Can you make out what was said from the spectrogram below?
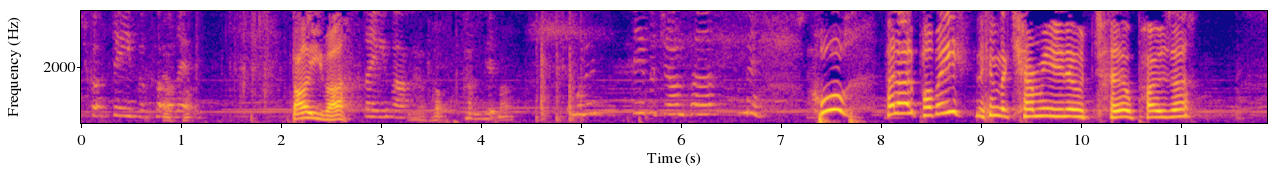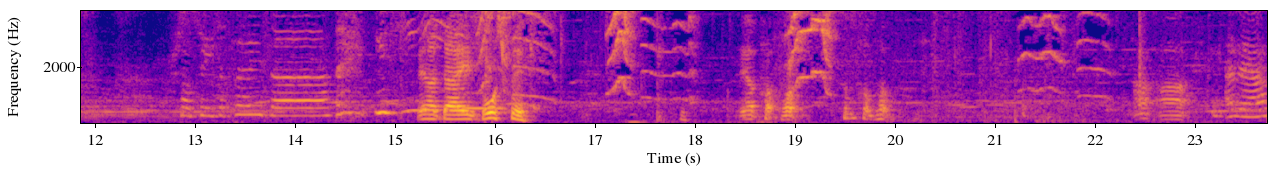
She's got Diva put on it. Diva. Diva. Come and get mum. Come on in. Diva jumper. Come here. Whew. Hello, Poppy. Looking at the camera, you little, little poser. Poppy's a poser. Yeah, Dave. What's this? Yeah, pop, pop. Come, pop, pop. Uh-uh. Hello.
